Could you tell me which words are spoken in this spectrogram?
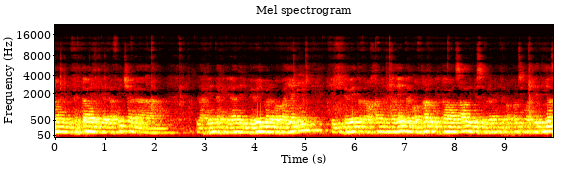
También nos manifestado en el día de la fecha la, la gerente general del IPB, Ivana Papayani, el IPB está trabajando en una adenda del contrato que está avanzado y que seguramente en los próximos 10 días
